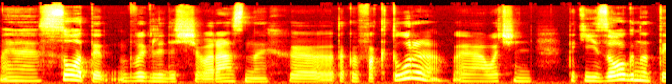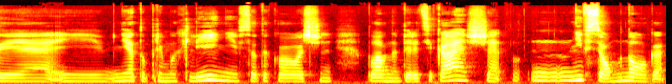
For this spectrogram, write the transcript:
э, соты выглядящего разных э, такой фактуры, очень такие изогнутые, и нету прямых линий, все такое очень плавно перетекающее. Не все, много.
